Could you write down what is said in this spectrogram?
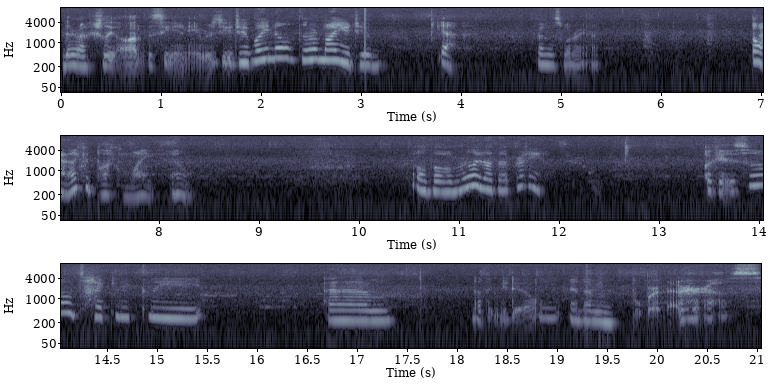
They're actually on the Senior Neighbors YouTube. Wait, no, they're on my YouTube. Yeah, they're on this one right now. Oh, I like it black and white. Oh. Although I'm really not that pretty. Okay, so technically, um, nothing to do, and I'm bored at her house.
